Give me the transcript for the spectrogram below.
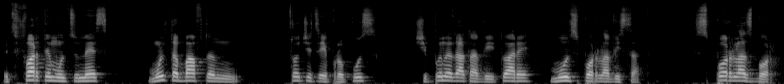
Îți foarte mulțumesc, multă baftă în tot ce ți-ai propus și până data viitoare, mult spor la visat. Spor la zbor!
